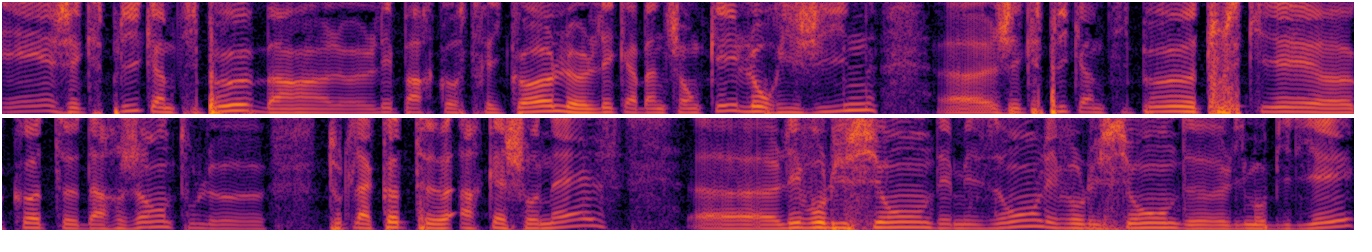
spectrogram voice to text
et j'explique un petit peu ben, le- les parcs ostréicoles, les cabanes chanquées, l'origine. Euh, j'explique un petit peu tout ce qui est euh, côte d'argent, toute la côte arcachonnaise, euh, l'évolution des maisons, l'évolution de l'immobilier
